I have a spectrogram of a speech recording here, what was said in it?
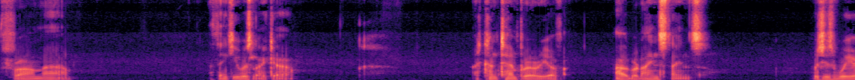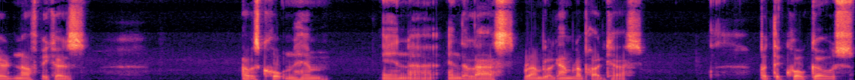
from, uh, I think he was like a, a contemporary of Albert Einstein's, which is weird enough because I was quoting him in uh, in the last Rambler Gambler podcast. But the quote goes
